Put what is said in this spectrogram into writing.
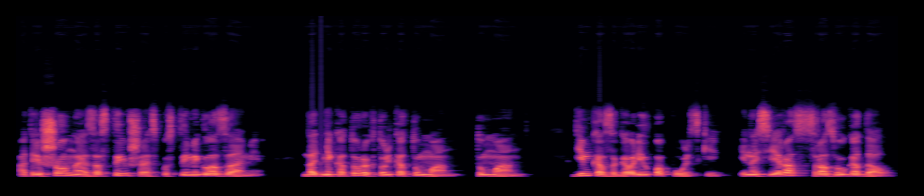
Отрешенное, застывшее, с пустыми глазами, на дне которых только туман, туман. Димка заговорил по-польски и на сей раз сразу угадал.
